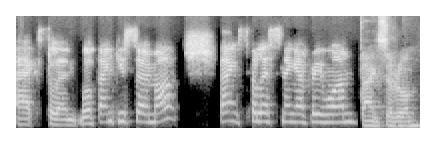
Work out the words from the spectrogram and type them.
Excellent. Well, thank you so much. Thanks for listening, everyone. Thanks, everyone.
